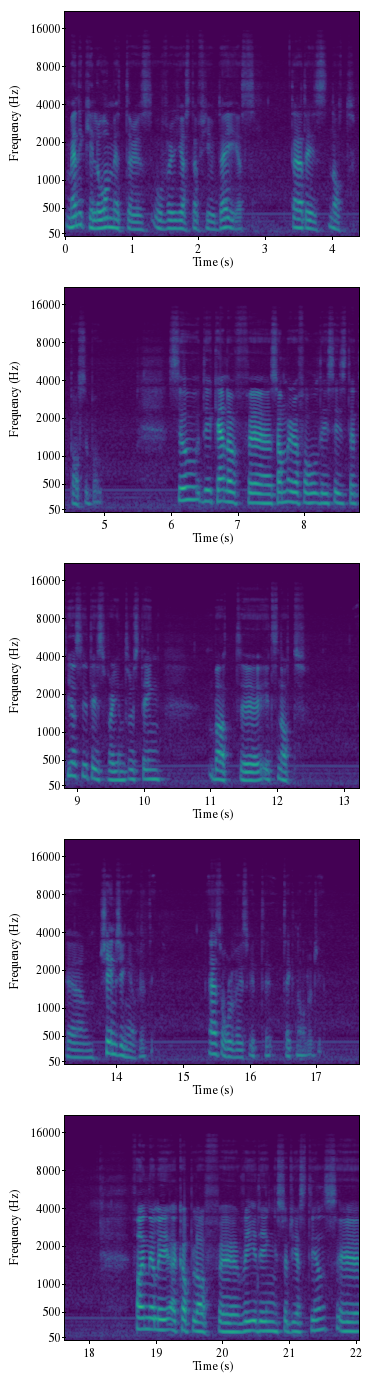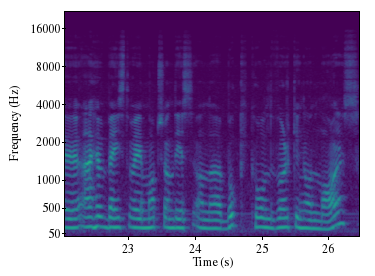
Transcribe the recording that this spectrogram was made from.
many kilometers over just a few days. That is not possible. So the kind of uh, summary of all this is that yes, it is very interesting, but uh, it's not um, changing everything, as always with technology. Finally, a couple of uh, reading suggestions. Uh, I have based very much on this on a book called Working on Mars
